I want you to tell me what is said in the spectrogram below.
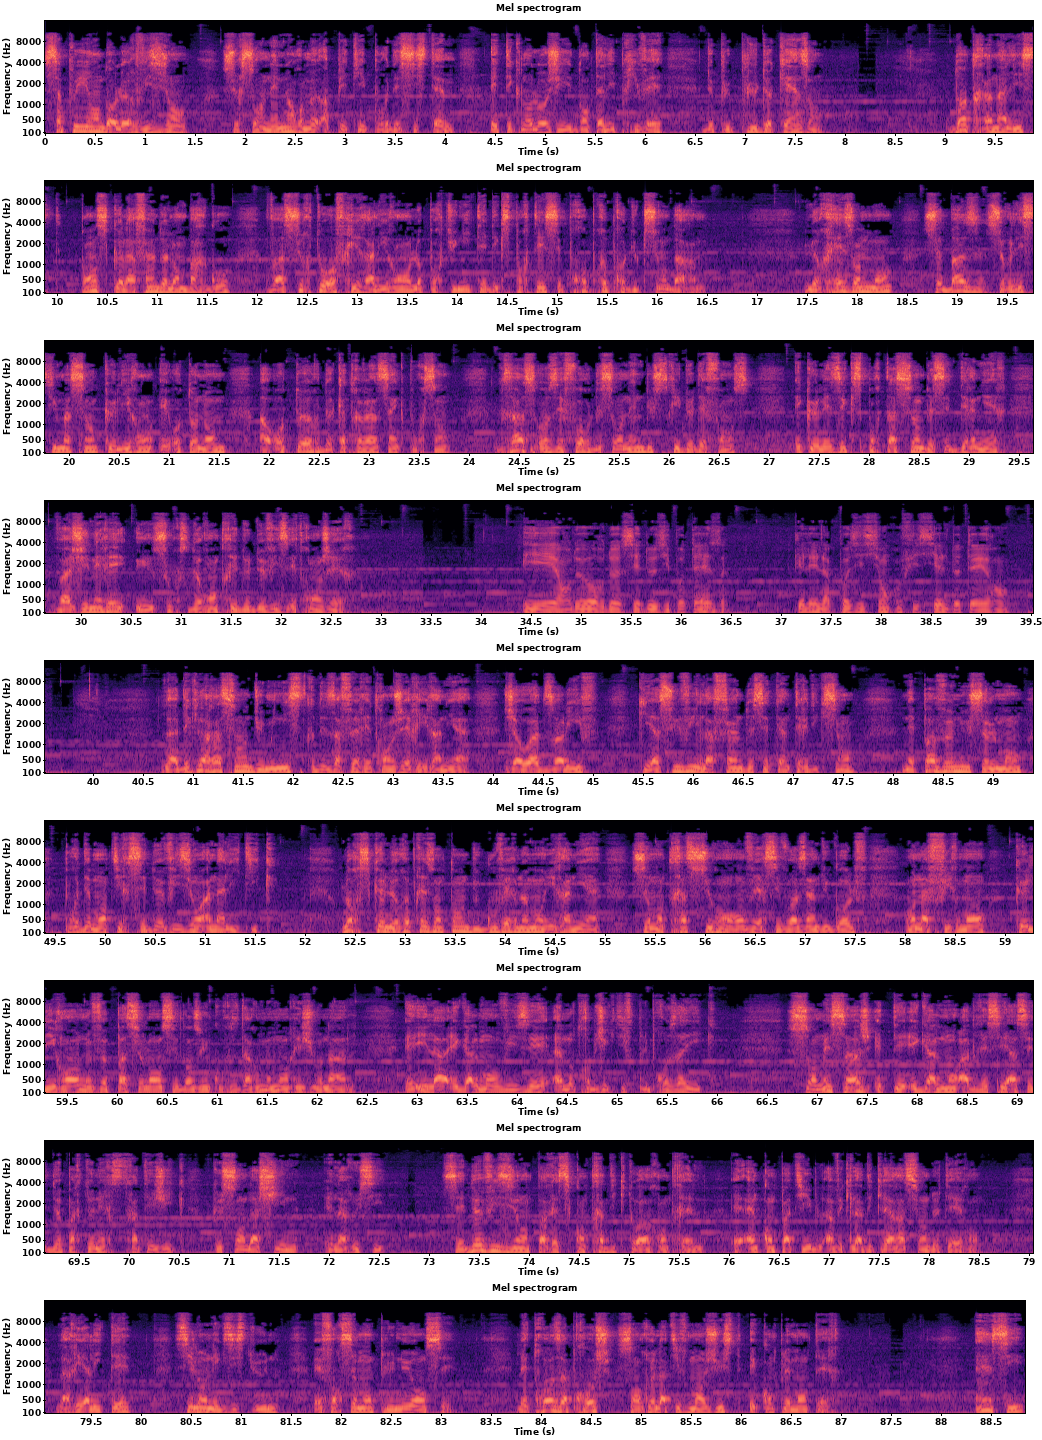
s'appuyant dans leur vision sur son énorme appétit pour des systèmes et technologies dont elle est privée depuis plus de 15 ans. D'autres analystes pensent que la fin de l'embargo va surtout offrir à l'Iran l'opportunité d'exporter ses propres productions d'armes. Leur raisonnement se base sur l'estimation que l'Iran est autonome à hauteur de 85% grâce aux efforts de son industrie de défense et que les exportations de cette dernière va générer une source de rentrée de devises étrangères. Et en dehors de ces deux hypothèses, quelle est la position officielle de Téhéran? La déclaration du ministre des Affaires étrangères iranien Jawad Zarif, qui a suivi la fin de cette interdiction, n'est pas venue seulement pour démentir ces deux visions analytiques. Lorsque le représentant du gouvernement iranien se montre rassurant envers ses voisins du Golfe en affirmant que l'Iran ne veut pas se lancer dans une course d'armement régionale, et il a également visé un autre objectif plus prosaïque. Son message était également adressé à ses deux partenaires stratégiques que sont la Chine et la Russie. Ces deux visions paraissent contradictoires entre elles et incompatibles avec la déclaration de Téhéran. La réalité, s'il en existe une, est forcément plus nuancée. Les trois approches sont relativement justes et complémentaires. Ainsi,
